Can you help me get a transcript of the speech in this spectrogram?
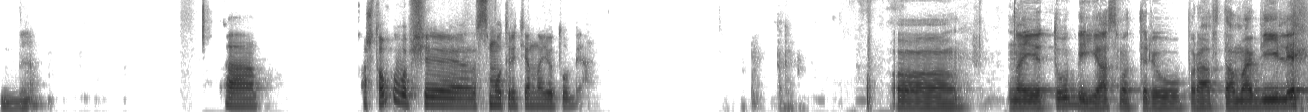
Да. А, а что вы вообще смотрите на Ютубе? О, на Ютубе я смотрю про автомобили.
